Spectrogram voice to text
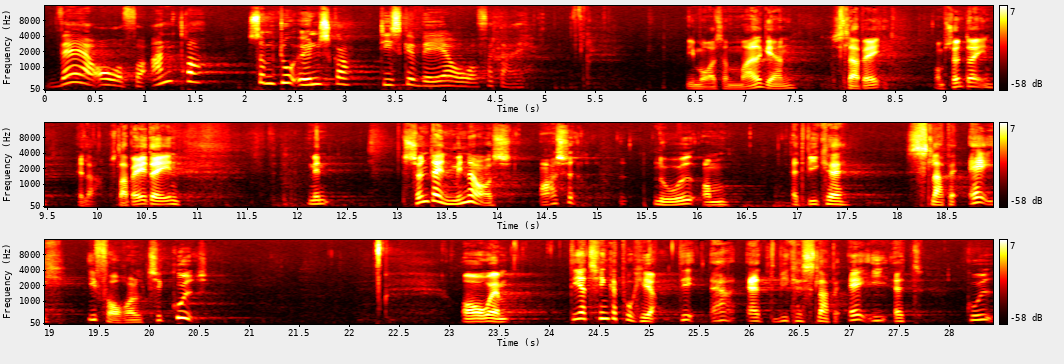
vær over for andre, som du ønsker, de skal være over for dig. Vi må altså meget gerne slappe af om søndagen, eller slappe af dagen. Men søndagen minder os også noget om, at vi kan slappe af i forhold til Gud. Og øh, det jeg tænker på her, det er, at vi kan slappe af i, at Gud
